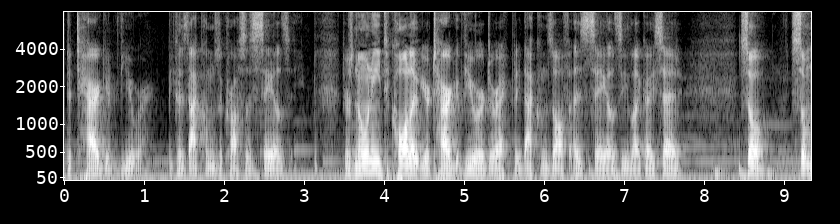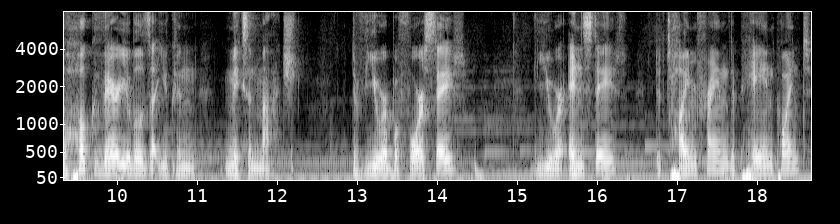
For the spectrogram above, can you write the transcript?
the target viewer because that comes across as salesy. There's no need to call out your target viewer directly, that comes off as salesy, like I said. So, some hook variables that you can mix and match the viewer before state, viewer end state, the time frame, the pain point,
